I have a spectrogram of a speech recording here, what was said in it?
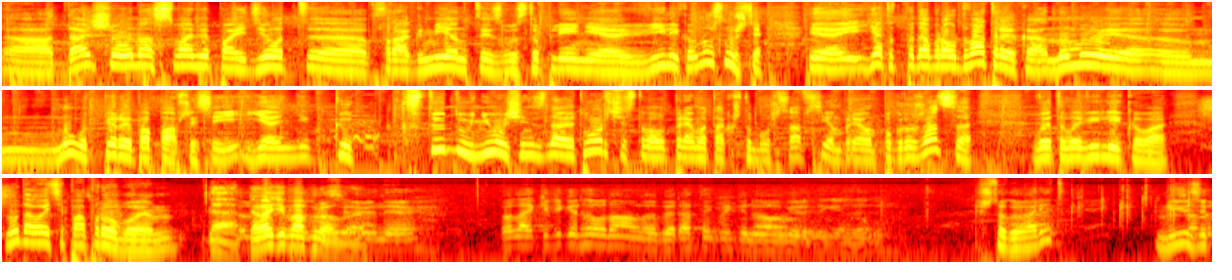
А, Дальше у нас с вами пойдет э, фрагмент из выступления великого. Ну, слушайте, э, я тут подобрал два трека, но мы, э, ну, вот первый попавшийся. Я не- к, к стыду не очень знаю творчество, вот прямо так, чтобы уж совсем прямо погружаться в этого великого. Ну, давайте попробуем. Да, давайте попробуем. Что говорит? Music.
